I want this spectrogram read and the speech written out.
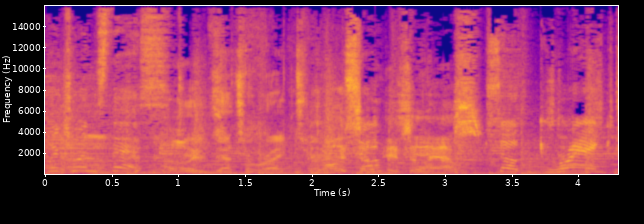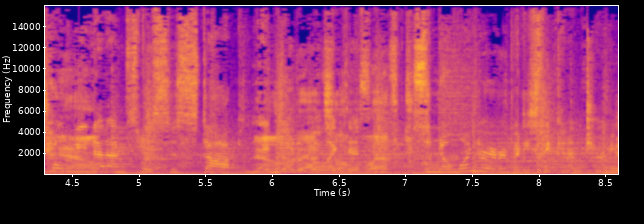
Which one's this? Dude, that's a right turn. Oh, it's a, it's a mess. So Greg told me that I'm supposed to stop No, and go to go like this. left So no wonder everybody's thinking I'm turning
